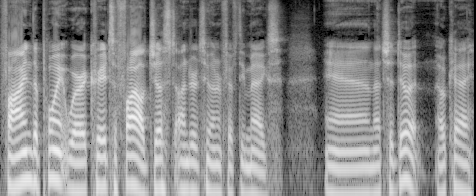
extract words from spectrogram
find the point where it creates a file just under 250 megs. And that should do it. Okay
